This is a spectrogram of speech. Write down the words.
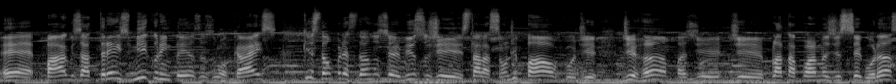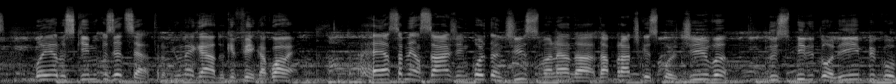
é, pagos a três microempresas locais que estão prestando serviços de instalação de palco, de, de rampas, de, de plataformas de segurança, banheiros químicos, etc. E o legado que fica, qual é? É essa mensagem importantíssima né, da, da prática esportiva, do espírito olímpico.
